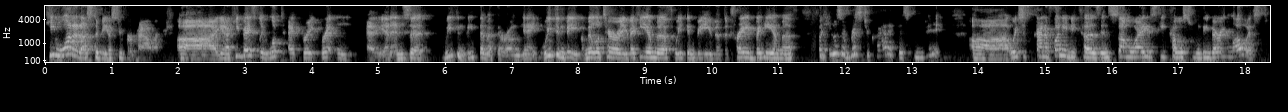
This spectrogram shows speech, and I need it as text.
he wanted us to be a superpower. Uh, you know, he basically looked at Great Britain and, and, and said, we can beat them at their own game. We can be the military behemoth. We can be the, the trade behemoth. But he was aristocratic as can be, uh, which is kind of funny because in some ways he comes from the very lowest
